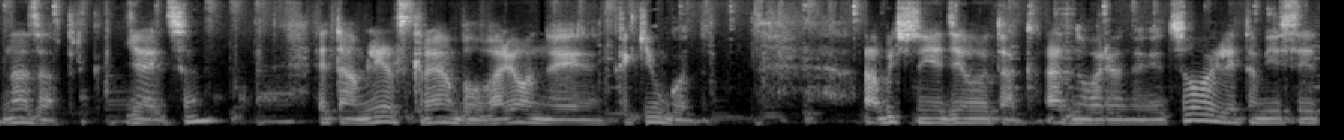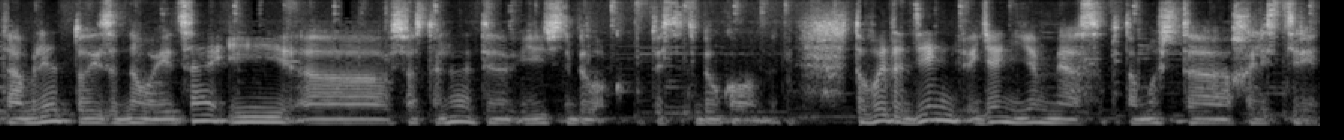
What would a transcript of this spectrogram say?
на завтрак яйца. Это омлет, скрэмбл, вареные, какие угодно. Обычно я делаю так. Одно вареное яйцо, или там, если это омлет, то из одного яйца, и э, все остальное это яичный белок. То есть это белковый омлет. То в этот день я не ем мясо, потому что холестерин.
